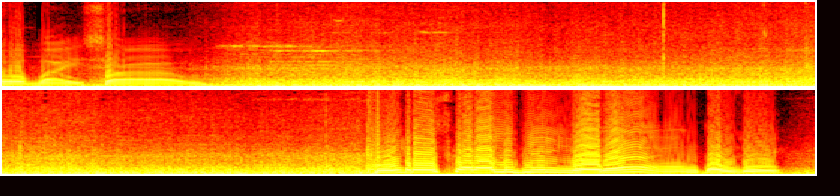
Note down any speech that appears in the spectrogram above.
ओ भाई साहब। फ़ील्ड रेस करा ली फ़ील्ड ले रहे हैं, अंकल जी।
